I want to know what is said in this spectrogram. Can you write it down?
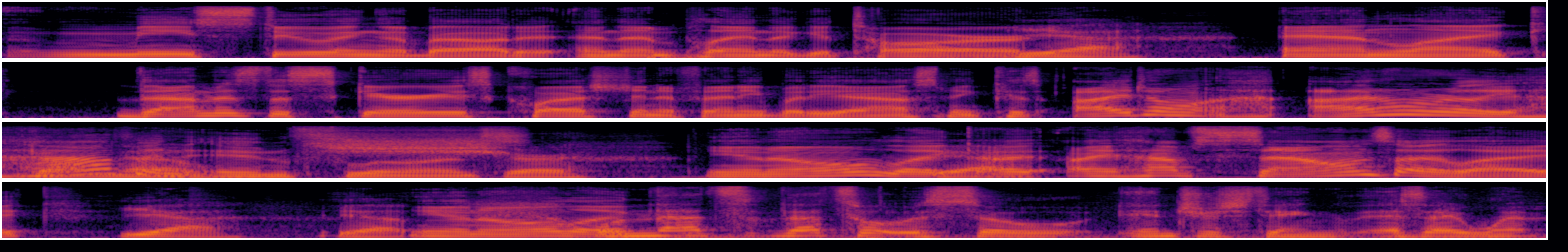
me stewing about it, and then playing the guitar. Yeah. And like that is the scariest question if anybody asks me because I don't I don't really have an influence. Sure. You know, like Yeah. I, I have sounds I like. Yeah, yeah. You know, well, and that's that's what was so interesting as I went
